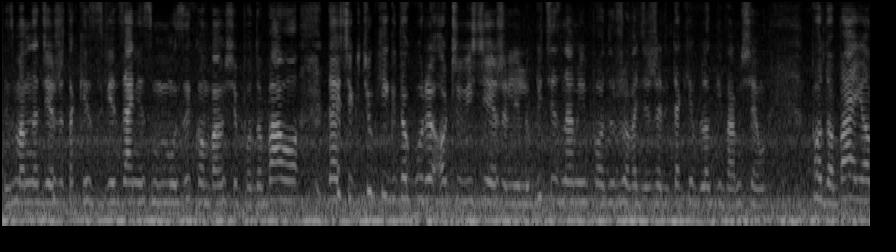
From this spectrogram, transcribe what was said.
więc mam nadzieję, że takie zwiedzanie z muzyką Wam się podobało. Dajcie kciuki do góry, oczywiście, jeżeli lubicie z nami podróżować, jeżeli takie vlogi Wam się podobają.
